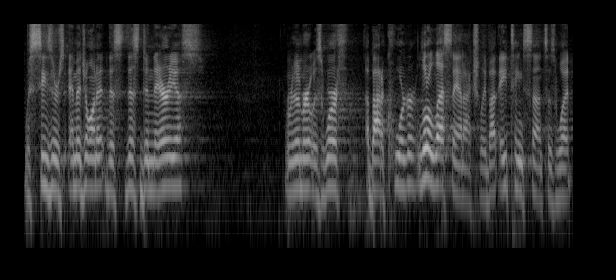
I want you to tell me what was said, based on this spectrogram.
with Caesar's image on it, this, this denarius, remember it was worth about a quarter, a little less than actually, about 18 cents is what,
